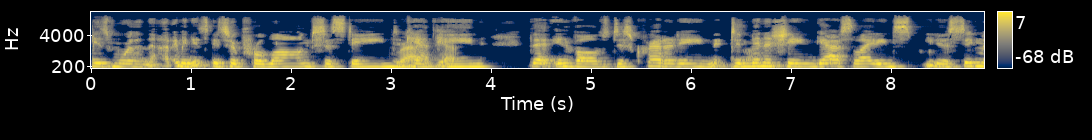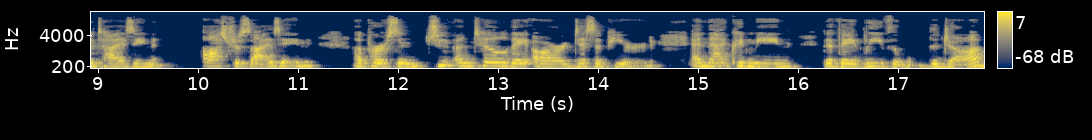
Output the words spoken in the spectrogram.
It's more than that. I mean it's it's a prolonged sustained right, campaign yeah. that involves discrediting diminishing gaslighting you know stigmatizing ostracizing a person to, until they are disappeared. And that could mean that they leave the, the job.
